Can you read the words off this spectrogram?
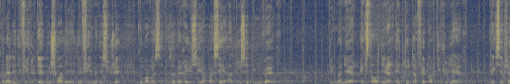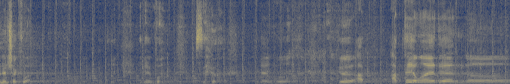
connais les difficultés du choix des, des films et des sujets. Comment vous, vous avez réussi à passer à tous ces univers d'une manière extraordinaire et tout à fait particulière et exceptionnelle chaque fois. 예, 뭐. 그냥 뭐 그 앞 앞대 영화에 대한 어,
